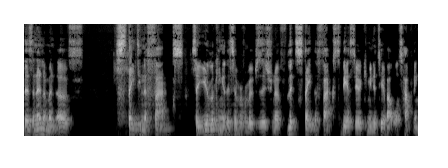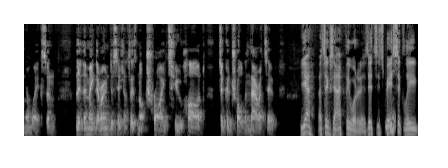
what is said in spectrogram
there's an element of stating the facts. So you're looking at this from a position of let's state the facts to the SEO community about what's happening in Wix and let them make their own decisions. Let's not try too hard to control the narrative. Yeah, that's exactly what it is. It's it's basically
